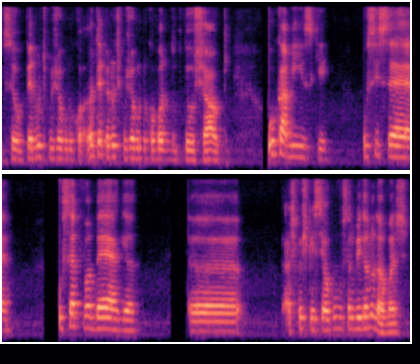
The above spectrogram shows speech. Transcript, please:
seu penúltimo jogo no, antepenúltimo jogo no comando do, do Schalke, o Kaminski, o Cissé, o Sepp Van Berger, uh, acho que eu esqueci algum, se não me engano não, mas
